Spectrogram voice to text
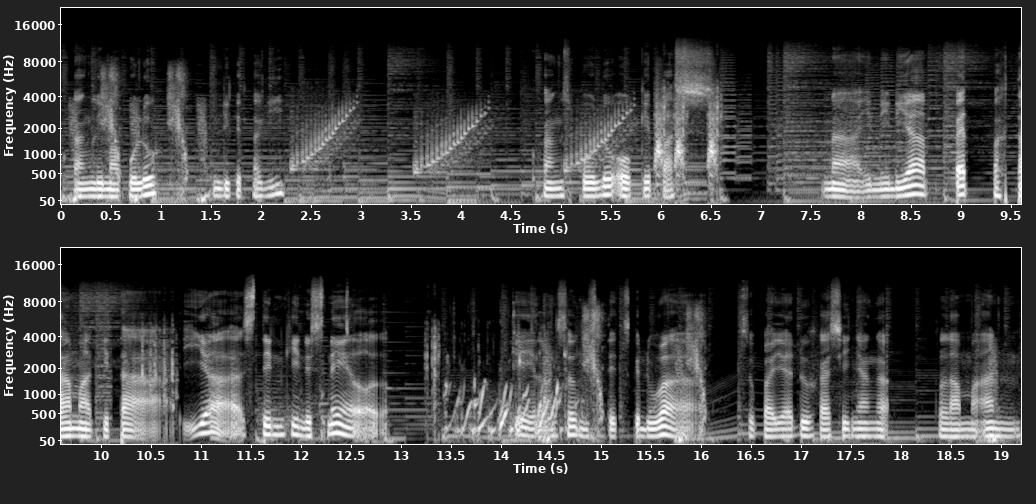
Kurang 50, sedikit lagi. Kurang 10, oke pas. Nah, ini dia pet pertama kita. Ya, Stinky the Snail. Oke, langsung stage kedua supaya durasinya nggak kelamaan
